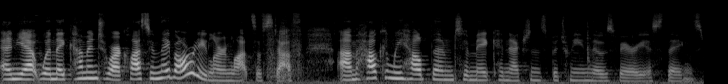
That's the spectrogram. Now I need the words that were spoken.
and yet when they come into our classroom, they've already learned lots of stuff. Um, how can we help them to make connections between those various things?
